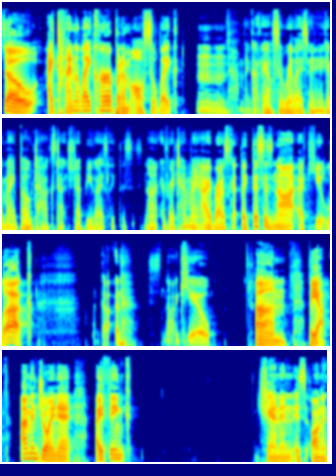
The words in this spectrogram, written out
So I kind of like her, but I'm also like, mm, oh my god! I also realized I need to get my Botox touched up. You guys, like this is not every time my eyebrows get like this is not a cute look. Oh my god, it's not cute. Um, but yeah, I'm enjoying it. I think Shannon is on a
